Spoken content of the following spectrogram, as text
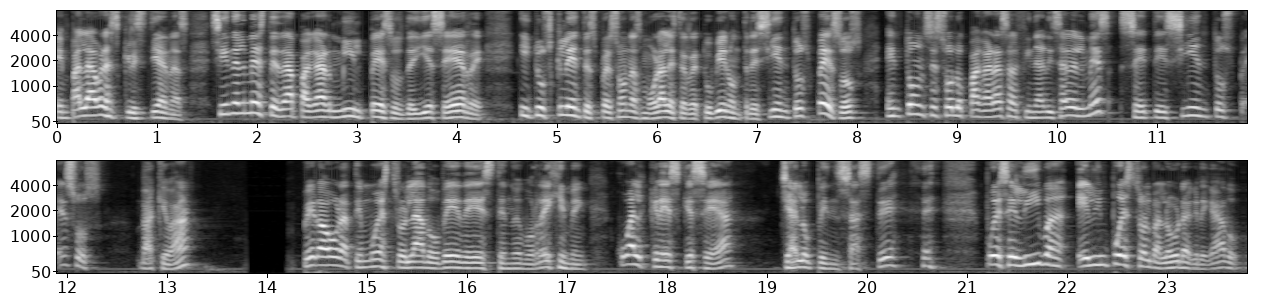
en palabras cristianas, si en el mes te da pagar mil pesos de ISR y tus clientes personas morales te retuvieron 300 pesos, entonces solo pagarás al finalizar el mes 700 pesos. ¿Va que va? Pero ahora te muestro el lado B de este nuevo régimen. ¿Cuál crees que sea? ¿Ya lo pensaste? pues el IVA, el impuesto al valor agregado.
